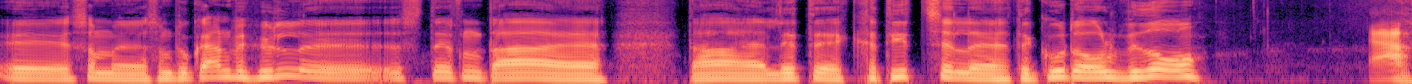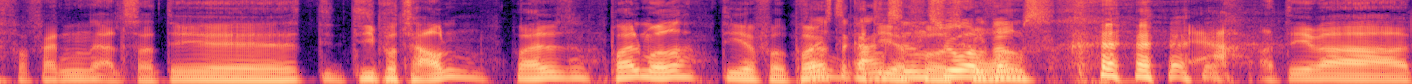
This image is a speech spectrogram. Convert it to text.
øh, som, øh, som du gerne vil hylde, øh, Steffen. Der, øh, der er lidt øh, kredit til øh, The Good Old Hvidovre. Ja, for fanden, altså. Det, de, de er på tavlen på alle, på alle måder. De har fået point, Første gang og de har siden fået 97. scoret. ja, og det var,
